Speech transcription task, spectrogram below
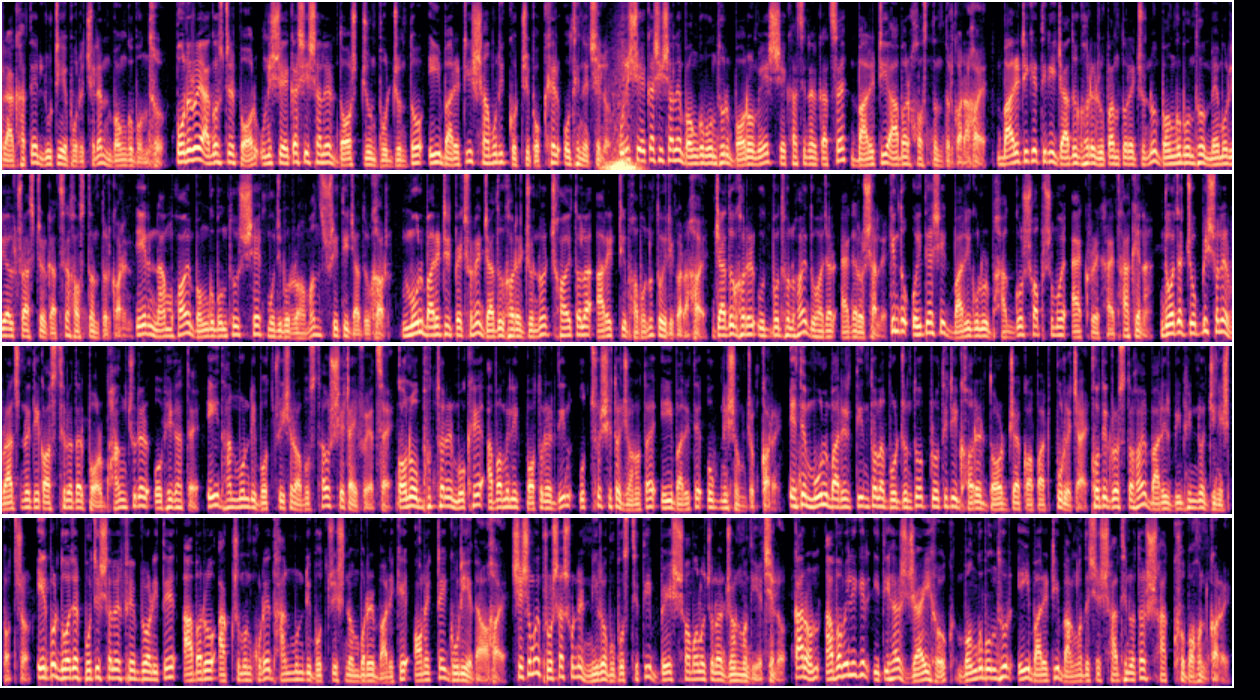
আঘাতে লুটিয়ে পড়েছিলেন বঙ্গবন্ধু। পনেরোই আগস্টের পর উনিশশো একাশি সালের দশ জুন পর্যন্ত এই বাড়িটি সামরিক কর্তৃপক্ষের অধীনে ছিল। উনিশশো সালে বঙ্গবন্ধুর বড় মেয়ে শেখ হাসিনার কাছে বাড়িটি আবার হস্তান্তর করা হয়। বাড়িটিকে তিনি জাদুঘরে রূপান্তরের জন্য বঙ্গবন্ধু মেমোরিয়াল ট্রাস্টের কাছে হস্তান্তর করেন। এর নাম হয় বঙ্গবন্ধু শেখ মুজিবুর রহমান স্মৃতি জাদুঘর। মূল বাড়িটির পেছনে জাদুঘরের জন্য ছয়তলা আরেকটি ভবনও তৈরি করা হয়। জাদুঘরের উদ্বোধন হয় দু হাজার এগারো সালে। কিন্তু ঐতিহাসিক বাড়িগুলোর ভাগ্য সবসময় এক রেখায় থাকে না। দু হাজার চব্বিশ সালের রাজনৈতিক অস্থিরতার পর ভাঙচুরের অভিঘাতে এই ধানমন্ডি বত্রিশের অবস্থাও সেটাই হয়েছে। গণ অভ্যুত্থানের মুখে আওয়ামী লীগ পতনের দিন উচ্ছ্বসিত জনতা এই বাড়িতে অগ্নিসংযোগ করে। এতে মূল বাড়ির তিনতলা পর্যন্ত প্রতিটি ঘরের দরজা কপাট পুড়ে যায়। ক্ষতিগ্রস্ত হয় বাড়ির বিভিন্ন জিনিসপত্র। এরপর দু হাজার পঁচিশ সালের ফেব্রুয়ারিতে আবারও আক্রমণ করে ধানমন্ডি বত্রিশ নম্বরের বাড়িকে অনেকটাই গুড়িয়ে দেওয়া হয়। সে সময় প্রশাসনের নীরব উপস্থিতি বেশ সমালোচনার জন্ম দিয়েছিল। কারণ আওয়ামী লীগের ইতিহাস যাই হোক বঙ্গবন্ধুর এই বাড়িটি বাংলাদেশের স্বাধীনতার সাক্ষ্য বহন করে।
